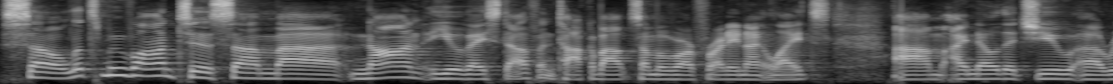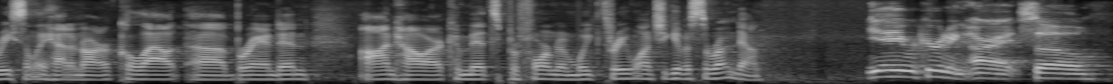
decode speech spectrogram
so let's move on to some uh, non U of A stuff and talk about some of our Friday night lights. Um, I know that you uh, recently had an article out, uh, Brandon, on how our commits performed in week three. Why don't you give us the rundown? Yay, recruiting. All right. So,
